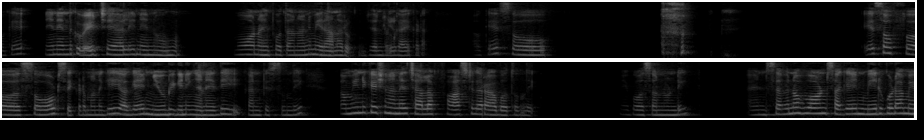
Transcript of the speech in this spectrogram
ఓకే? నేను ఎందుకు వెయిట్ చేయాలి? నేను మూవ్ ఆన్ అయిపోతానని మీరు అనరు జనరల్గా ఇక్కడ. Okay? So ace of swords ఇక్కడ మనకి అగైన్ న్యూ బిగినింగ్ అనేది కనిపిస్తుంది. కమ్యూనికేషన్ అనేది చాలా ఫాస్ట్గా రాబోతుంది. మీ పర్సన్ నుండి and seven of wands again మీరు కూడా మీ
